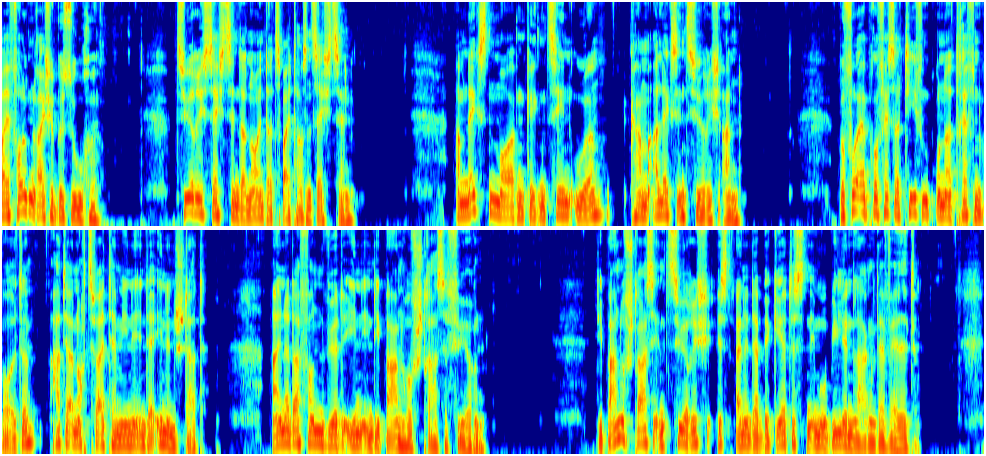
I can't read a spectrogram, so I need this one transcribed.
Zwei folgenreiche Besuche. Zürich, 16.09.2016. Am nächsten Morgen gegen 10 Uhr kam Alex in Zürich an. Bevor er Professor Tiefenbrunner treffen wollte, hatte er noch zwei Termine in der Innenstadt. Einer davon würde ihn in die Bahnhofstraße führen. Die Bahnhofstraße in Zürich ist eine der begehrtesten Immobilienlagen der Welt.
